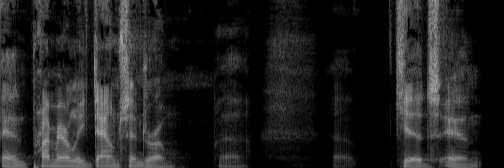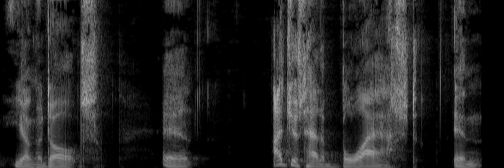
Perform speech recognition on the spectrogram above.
and primarily Down syndrome uh, kids and young adults. And I just had a blast in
